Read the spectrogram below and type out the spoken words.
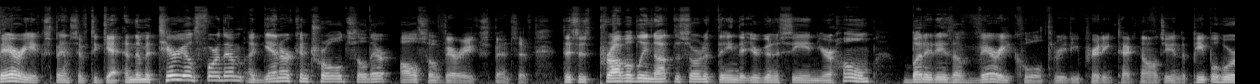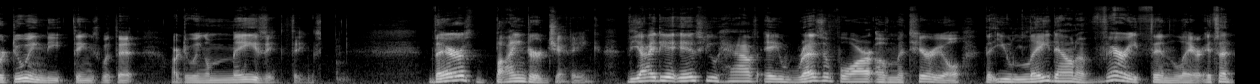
very expensive to get. And the materials for them, again, are controlled, so they're also very expensive. This is probably not the sort of thing that you're going to see in your home, but it is a very cool 3D printing technology, and the people who are doing neat things with it are doing amazing things. There's binder jetting. The idea is you have a reservoir of material that you lay down a very thin layer. It's a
